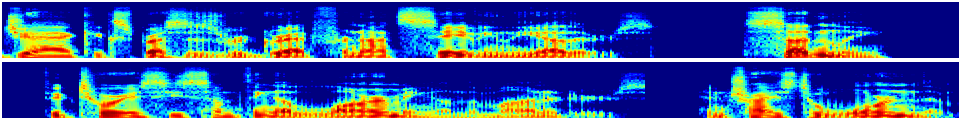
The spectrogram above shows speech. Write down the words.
Jack expresses regret for not saving the others. Suddenly, Victoria sees something alarming on the monitors and tries to warn them,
